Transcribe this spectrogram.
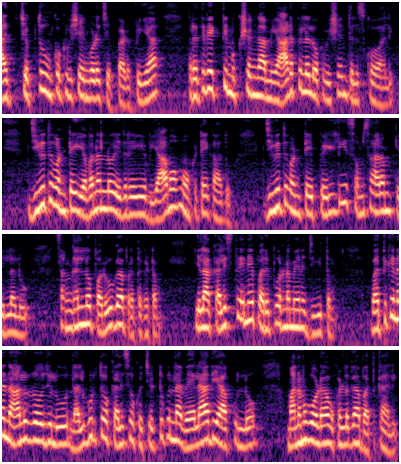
అది చెప్తూ ఇంకొక విషయం కూడా చెప్పాడు. ప్రియా ప్రతి వ్యక్తి ముఖ్యంగా మీ ఆడపిల్లలు ఒక విషయం తెలుసుకోవాలి. జీవితం అంటే యవనంలో ఎదురయ్యే వ్యామోహం ఒకటే కాదు. జీవితం అంటే పెళ్ళి సంసారం పిల్లలు సంఘంలో పరువుగా బ్రతకటం. ఇలా కలిస్తేనే పరిపూర్ణమైన జీవితం. బతికిన నాలుగు రోజులు నలుగురితో కలిసి ఒక చెట్టుకున్న వేలాది ఆకుల్లో మనము కూడా ఒకళ్ళుగా బతకాలి.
